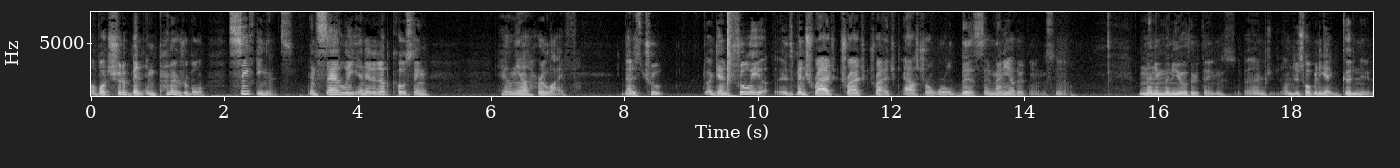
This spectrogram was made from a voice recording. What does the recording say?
of what should have been impenetrable safety nets, and sadly, it ended up costing Helena her life. That is true. Again, truly, it's been tragic, tragic, tragic. Astro World, this, and many other things, you know. Many, many other things. I'm, I'm just hoping to get good news.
